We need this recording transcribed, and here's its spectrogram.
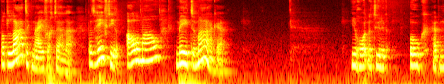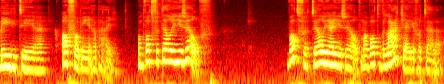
Wat laat ik mij vertellen? Dat heeft hier allemaal mee te maken. Hier hoort natuurlijk ook het mediteren, affirmeren bij. Want wat vertel je jezelf? Wat vertel jij jezelf? Maar wat laat jij je vertellen?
